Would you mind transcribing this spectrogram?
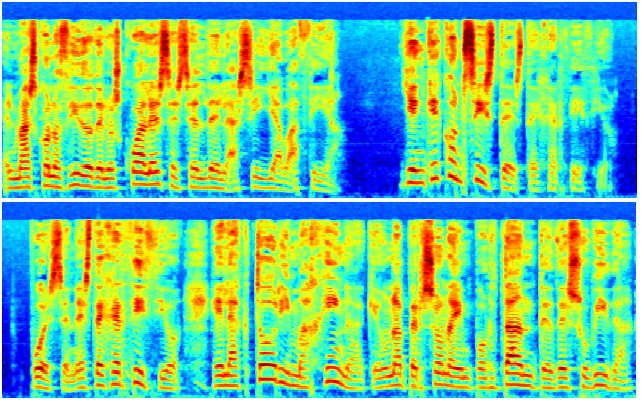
el más conocido de los cuales es el de la silla vacía. ¿Y en qué consiste este ejercicio? Pues en este ejercicio, el actor imagina que una persona importante de su vida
